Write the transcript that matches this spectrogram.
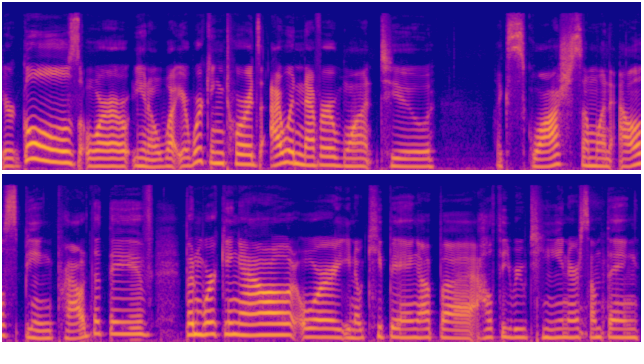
your goals or you know what you're working towards. I would never want to like squash someone else being proud that they've been working out or you know keeping up a healthy routine or something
